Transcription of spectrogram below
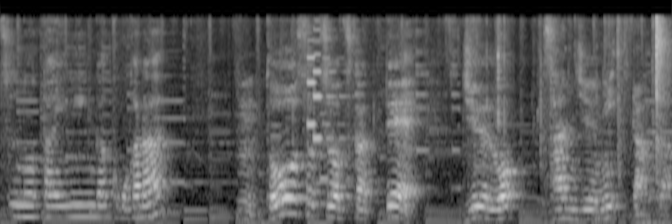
率のタイミングがここかな？うん。統率を使って10を30にランクアッ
